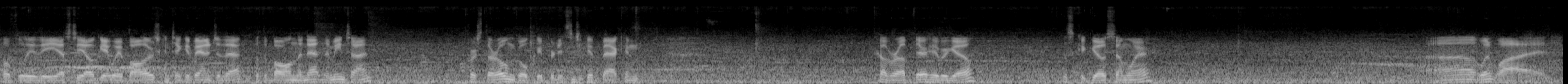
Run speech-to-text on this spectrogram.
Hopefully the STL Gateway Ballers can take advantage of that, put the ball in the net in the meantime. Of course, their own goalkeeper needs to get back and cover up there. Here we go. This could go somewhere. Uh, went wide.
